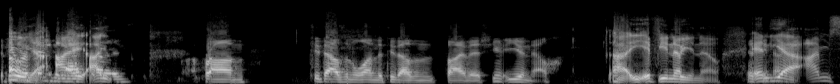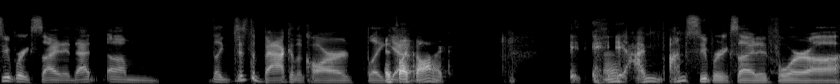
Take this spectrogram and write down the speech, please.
If you Oh, were yeah, I- I- from 2001 to 2005 ish, you you know. Uh, if you know, you know. If you and know. yeah, I'm super excited. That um, like just the back of the car, like it's yeah, iconic. It, it- it- I'm I'm super excited for uh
